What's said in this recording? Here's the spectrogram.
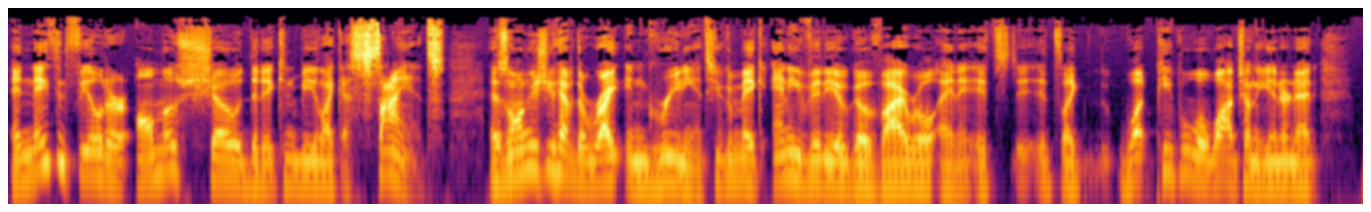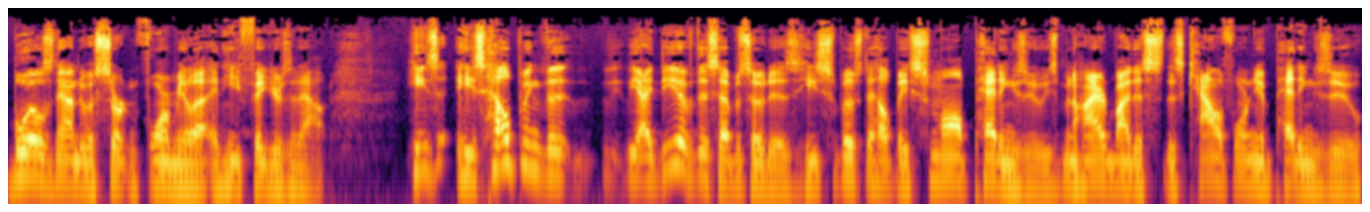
And Nathan Fielder almost showed that it can be like a science. As long as you have the right ingredients, you can make any video go viral. And it's it's like what people will watch on the internet boils down to a certain formula, and he figures it out. he's he's helping the the idea of this episode is he's supposed to help a small petting zoo. He's been hired by this this California petting zoo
